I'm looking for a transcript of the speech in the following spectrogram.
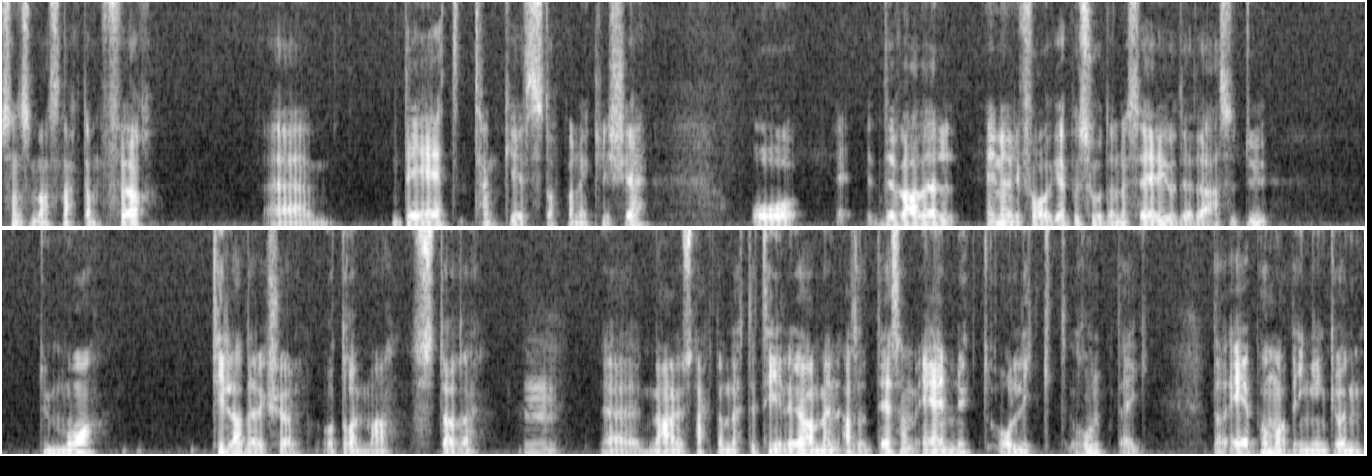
sånn som vi har snakket om før, eh, det er et tankestoppende klisjé. Og det var vel en av de forrige episodene, så er det jo det der Altså, du, du må tillate deg sjøl å drømme større. Mm. Eh, vi har jo snakket om dette tidligere, men altså, det som er nytt og likt rundt deg, der er på en måte ingen grunn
